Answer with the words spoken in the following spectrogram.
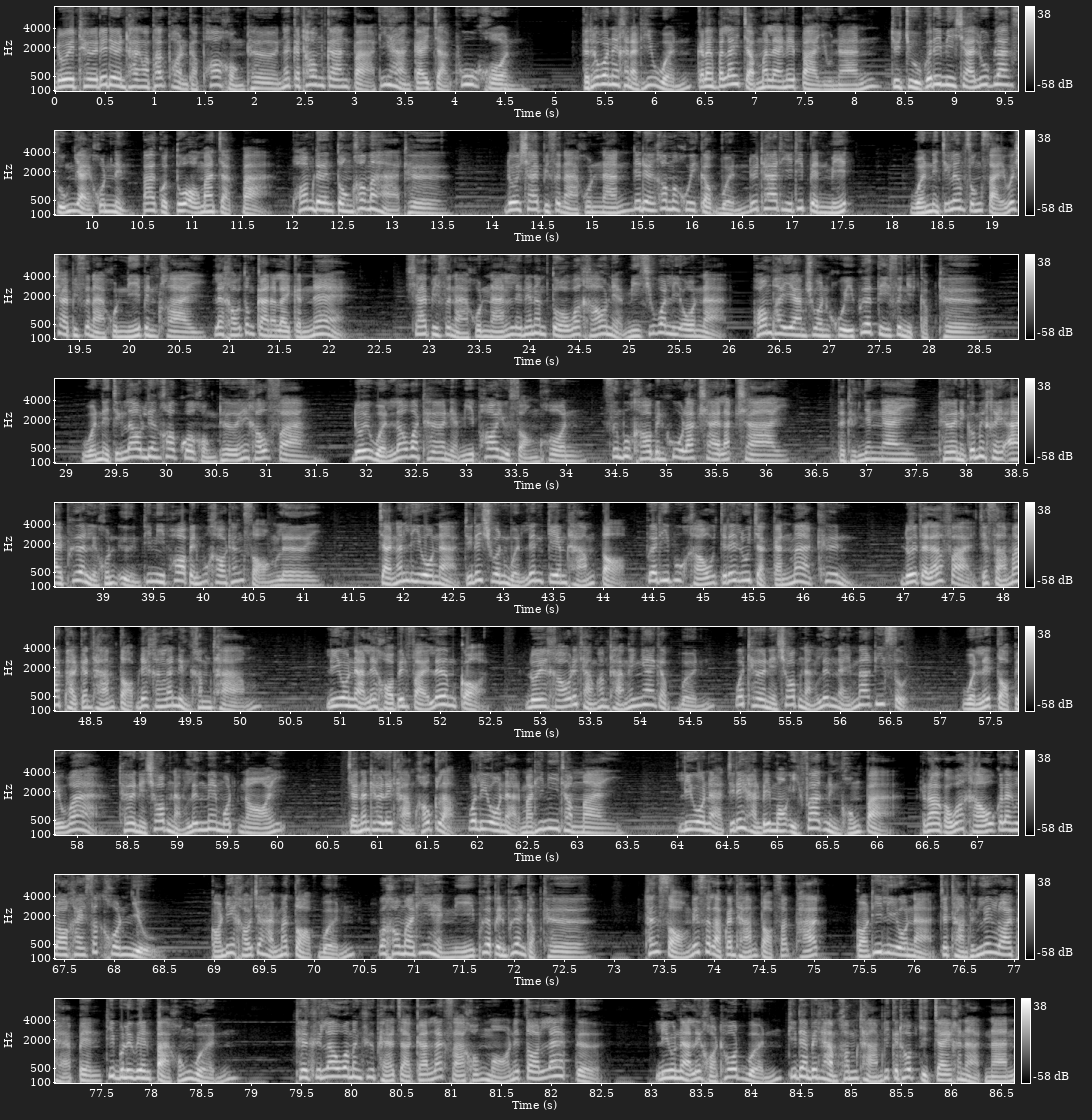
โดยเธอได้เดินทางมาพักผ่อนกับพ่อของเธอณกระท่อมกลางป่าที่ห่างไกลจากผู้คน แต่ถ้าว่าในขณะที่เหวินกำลังไปไล่จับแมลงในป่าอยู่นั้น จู่ๆก็ได้มีชายรูปร่างสูงใหญ่คนหนึ่งปรากฏตัวออกมาจากป่า พร้อมเดินตรงเข้ามาหาเธอ โดยชายปริศนาคนนั้นได้เดินเข้ามาคุยกับเหวินด้วยท่าทีที่เป็นมิตรเหวินเนี่ยจึงเริ่มสงสัยว่าชายปริศนาคนนี้เป็นใคร และเขาต้องการอะไรกันแน่ ชายปริศนาคนนั้นเลยแนะนำตัวว่าเขาเนี่ยมีชื่อว่าลีโอนาพร้อมพยายามชวนคุยเพื่อตีสนิทกับเธอ หวนเนี่ยจึงเล่าเรื่องครอบครัวของเธอให้เขาฟัง โดยหวนเล่าว่าเธอเนี่ยมีพ่ออยู่สองคน ซึ่งพวกเขาเป็นคู่รักชายรักชาย แต่ถึงยังไง เธอเนี่ยก็ไม่เคยอายเพื่อนหรือคนอื่นที่มีพ่อเป็นพวกเขาทั้งสองเลย จากนั้นลีโอนาจึงได้ชวนเหวินเล่นเกมถามตอบ เพื่อที่พวกเขาจะได้รู้จักกันมากขึ้น โดยแต่ละฝ่ายจะสามารถผัดกันถามตอบได้ครั้งละหนึ่งคำถามลีโอนาเลยขอเป็นฝ่ายเริ่มก่อน โดยเขาได้ถามคำถามง่ายๆกับเหวินว่าเธอเนี่ยชอบหนังเรื่องไหนมากที่สุด หวนเลยตอบไปว่า เธอเนี่ยชอบหนังเรื่องแม่มดน้อย จากนั้นเธอเลยถามเขากลับว่าลีโอนาร์ดมาที่นี่ทำไมลีโอนาร์ดจะได้หันไปมองอีกฟากหนึ่งของป่า ราวกับว่าเขากำลังรอใครสักคนอยู่ ก่อนที่เขาจะหันมาตอบเหวินว่าเขามาที่แห่งนี้เพื่อเป็นเพื่อนกับเธอ ทั้งสองได้สลับกันถามตอบสักพัก ก่อนที่ลีโอนาร์ดจะถามถึงเรื่องรอยแผลเป็นที่บริเวณปากของเหวินเธอคือเล่าว่ามันคือแผลจากการรักษาของหมอในตอนแรกเกิดลีโอนาร์ดเลยขอโทษเหวินที่ดันไปถามคำถามที่กระทบจิตใจขนาดนั้น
